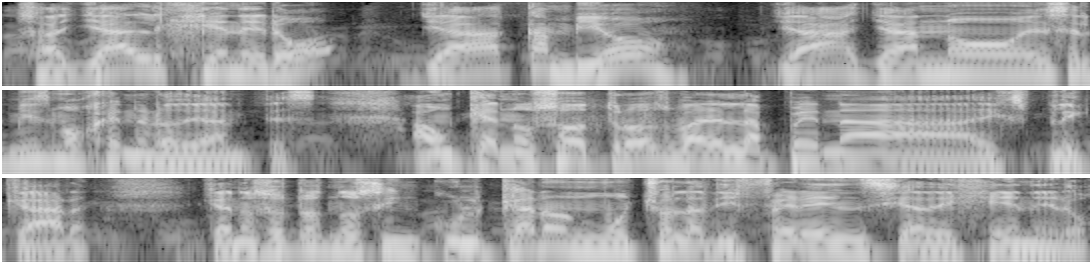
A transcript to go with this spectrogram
o sea, ya el género ya cambió. Ya, ya no es el mismo género de antes. Aunque a nosotros vale la pena explicar que a nosotros nos inculcaron mucho la diferencia de género.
